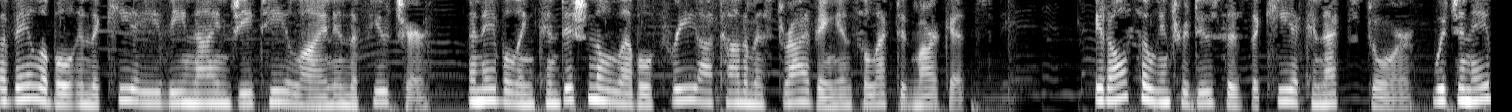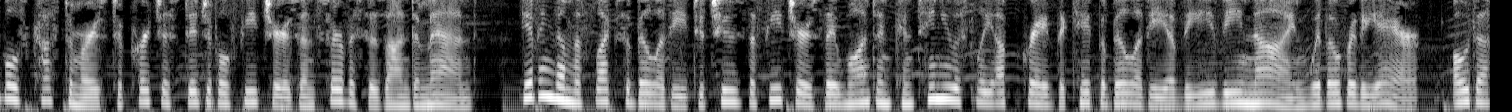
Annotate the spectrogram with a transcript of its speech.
available in the Kia EV9 GT line in the future, enabling conditional Level 3 autonomous driving in selected markets. It also introduces the Kia Connect Store, which enables customers to purchase digital features and services on demand, giving them the flexibility to choose the features they want and continuously upgrade the capability of the EV9 with over-the-air, OTA,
